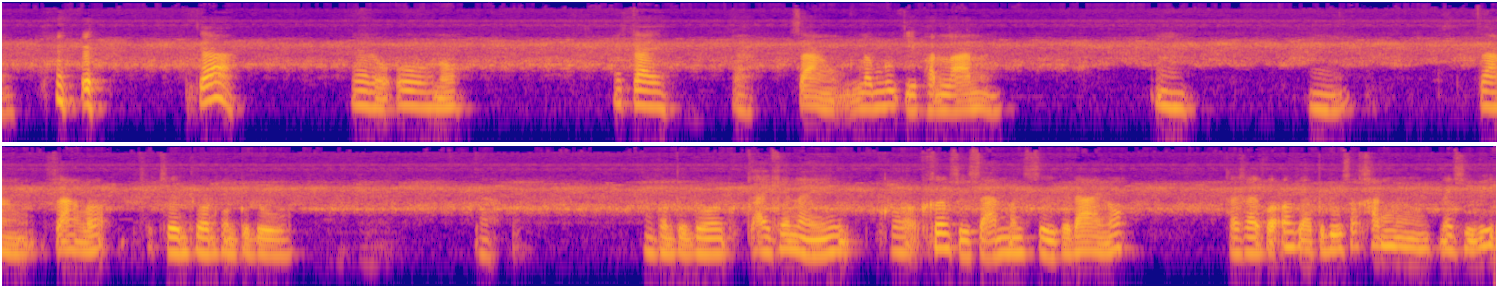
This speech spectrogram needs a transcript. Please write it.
นะจ้าเนี่ยเราโอ้เนาะไม่ไกลจ้ะสร้างลำรู้กี่พันล้านอืมอืมสร้างสร้างแล้วเชิญชวนคนไปดูนะคนไปดูไกลแค่ไหนก็เครื่องสื่อสารมันสื่อไปได้เนาะ ใครๆก็เอออยากไปดูสักครั้งหนึ่งในชีวิต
